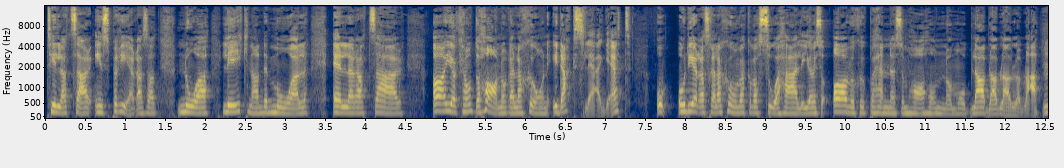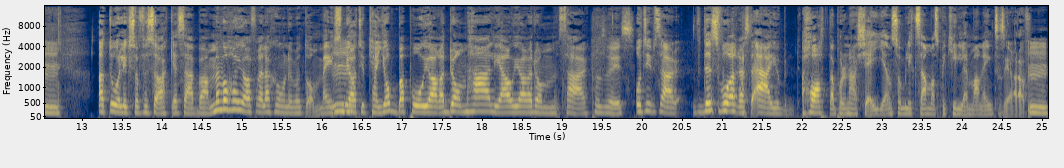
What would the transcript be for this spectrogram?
Till att så här inspireras att nå liknande mål eller att så här, ja jag kan inte ha någon relation i dagsläget. Och, och deras relation verkar vara så härlig, jag är så avundsjuk på henne som har honom och bla bla bla bla bla. Att då liksom försöka så här bara, men vad har jag för relationer runt om mig som jag typ kan jobba på och göra dem härliga och göra dem så här. Precis. Och typ så här, det svåraste är ju att hata på den här tjejen som blir tillsammans med killen man är intresserad av. Mm.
